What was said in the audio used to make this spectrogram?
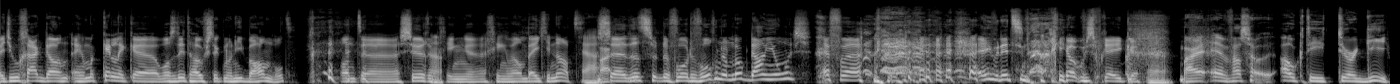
Weet je, hoe ga ik dan... eh, Maar kennelijk eh, was dit hoofdstuk nog niet behandeld. Want eh Søren Ja. ging, eh, ging wel een beetje nat. Ja. dus eh, dat is de, voor de volgende lockdown, jongens. Even, even dit scenario bespreken. Maar er was ook die Turgi.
